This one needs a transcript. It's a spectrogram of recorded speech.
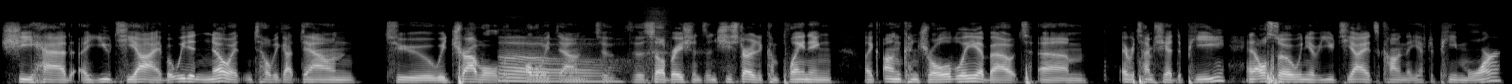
She had a UTI, but we didn't know it until we got down to we traveled all the way down to, Oh. to the celebrations, and she started complaining like uncontrollably about um, every time she had to pee. And also, when you have a UTI, it's common that you have to pee more.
